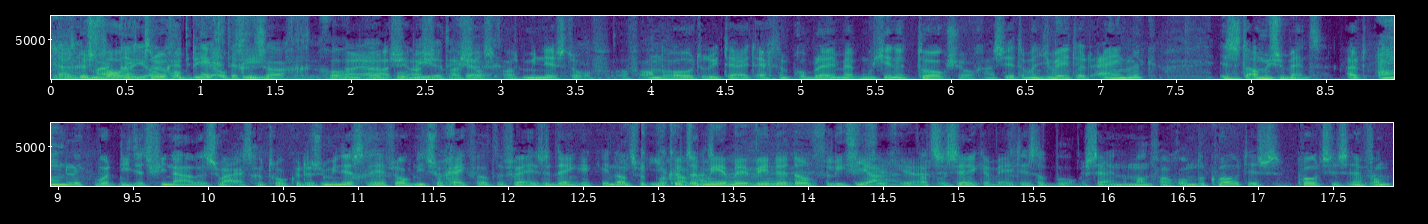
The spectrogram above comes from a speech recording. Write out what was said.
Ja, dus maar val kan je je terug op die- op die- gezag gewoon Nou ja, eh, als, je, als, proberen als, te als, krijgen? als minister of, of andere autoriteit echt een probleem hebt... moet je in een talkshow gaan zitten. Want je weet uiteindelijk is het amusement. Uiteindelijk wordt niet het finale zwaard getrokken. Dus een minister heeft ook niet zo gek veel te vrezen, denk ik. In dat je, soort je kunt er meer mee winnen dan verliezen, Ja, zeg je. wat ze zeker weten is dat Bolkestein een man van ronde quotes is, quotes is en van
